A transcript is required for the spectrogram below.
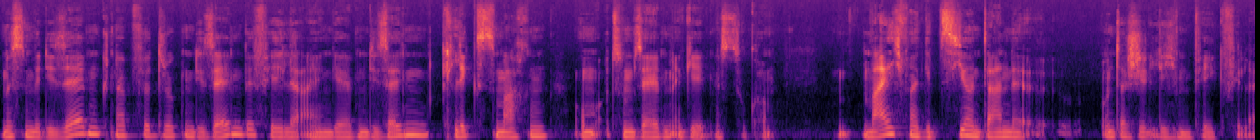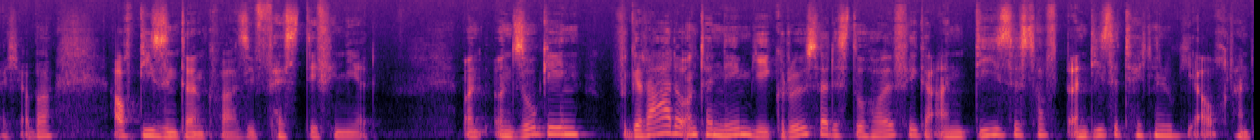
müssen wir dieselben Knöpfe drücken, dieselben Befehle eingeben, dieselben Klicks machen, um zum selben Ergebnis zu kommen. Manchmal gibt es hier und da einen unterschiedlichen Weg vielleicht, aber auch die sind dann quasi fest definiert. Und, und so gehen gerade Unternehmen, je größer, desto häufiger an diese Soft an diese Technologie auch ran.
